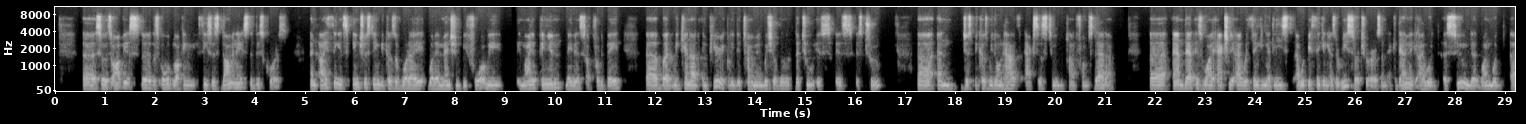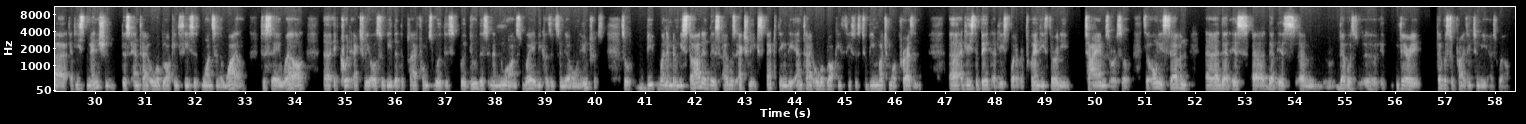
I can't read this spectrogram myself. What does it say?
Uh, so it's obvious uh, this overblocking thesis dominates the discourse. And I think it's interesting because of what I what I mentioned before. We, in my opinion, maybe that's up for debate, uh, but we cannot empirically determine which of the, the two is, is, is true. Uh, and just because we don't have access to the platform's data. Uh, and that is why actually I would thinking at least, I would be thinking as a researcher or as an academic, I would assume that one would uh, at least mention this anti-overblocking thesis once in a while to say, well, uh, it could actually also be that the platforms will this will do this in a nuanced way because it's in their own interest. So be, when when we started this, I was actually expecting the anti-overblocking thesis to be much more present, uh, at least a bit, at least whatever 20, 30 times or so. So only seven. Uh, that is uh, that is um, that was uh, very that was surprising to me as well.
